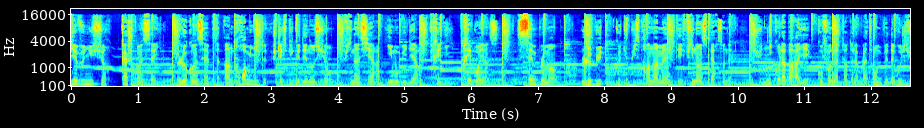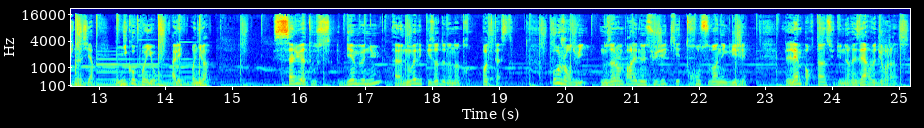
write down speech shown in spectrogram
Bienvenue sur Cash Conseil. Le concept, en 3 minutes, je t'explique des notions financières, immobilières, crédit, prévoyance. Simplement, le but que tu puisses prendre en main tes finances personnelles. Je suis Nicolas Baraillé, cofondateur de la plateforme pédagogie financière Nico.io. Allez, on y va. Salut à tous, bienvenue à un nouvel épisode de notre podcast. Aujourd'hui, nous allons parler d'un sujet qui est trop souvent négligé, l'importance d'une réserve d'urgence.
